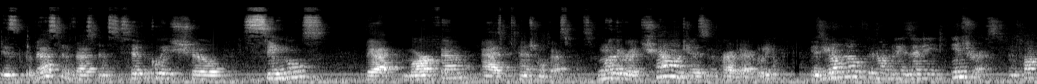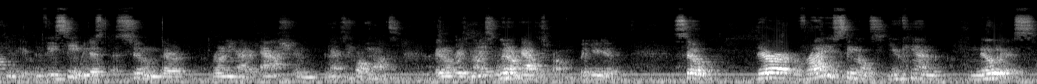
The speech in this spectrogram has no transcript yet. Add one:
is the best investments typically show signals that mark them as potential investments. One of the great challenges in private equity is you don't know if the company has any interest in talking to you. In VC, we just assume they're running out of cash in the next 12 months. They don't raise money, so we don't have this problem, but you do. So there are a variety of signals you can notice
